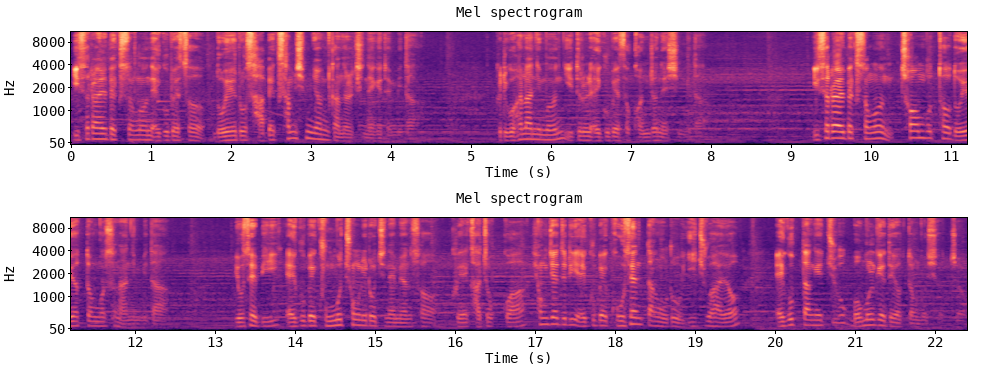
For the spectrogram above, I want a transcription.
이스라엘 백성은 애굽에서 노예로 430년간을 지내게 됩니다. 그리고 하나님은 이들을 애굽에서 건져내십니다. 이스라엘 백성은 처음부터 노예였던 것은 아닙니다. 요셉이 애굽의 국무총리로 지내면서 그의 가족과 형제들이 애굽의 고센 땅으로 이주하여 애굽 땅에 쭉 머물게 되었던 것이었죠.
